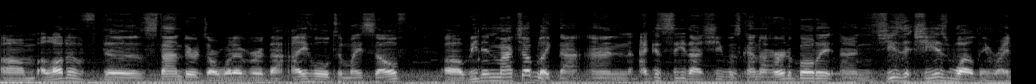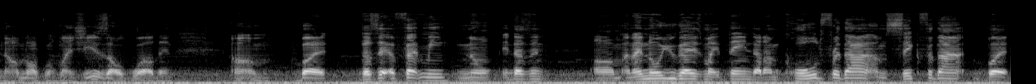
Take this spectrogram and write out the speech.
Um a lot of the standards or whatever that i hold to myself uh, we didn't match up like that. And i could see that she was kind of hurt about it and she's she is wilding right now i'm not gonna lie she is out wilding um but does it affect me no it doesn't um and i know you guys might think that i'm cold for that i'm sick for that but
